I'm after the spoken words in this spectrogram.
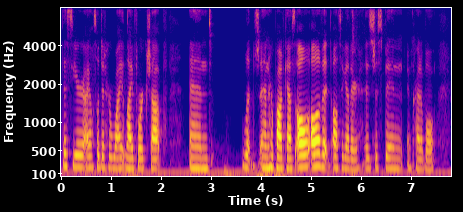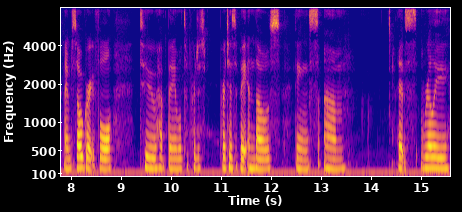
this year. I also did her white live workshop and and her podcast. All all of it all together has just been incredible. I'm so grateful to have been able to partic- participate in those things. Um, it's really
